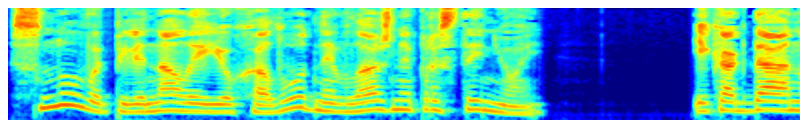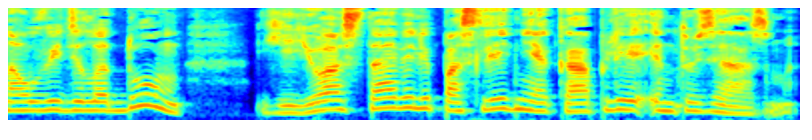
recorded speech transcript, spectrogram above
снова пеленало ее холодной влажной простыней. И когда она увидела дом, ее оставили последние капли энтузиазма.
